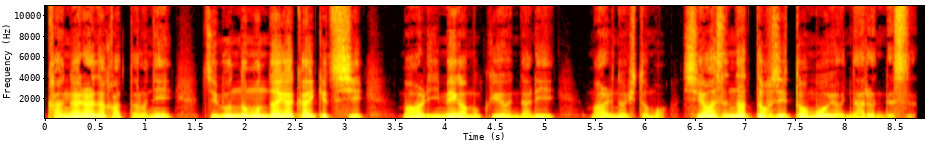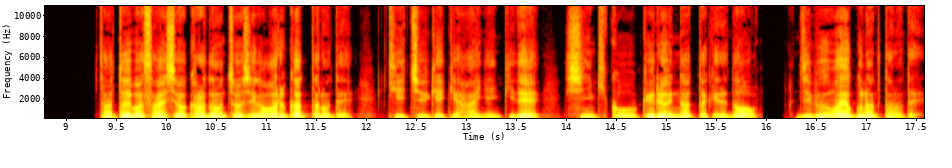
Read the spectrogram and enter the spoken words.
考えられなかったのに自分の問題が解決し周りに目が向くようになり周りの人も幸せになってほしいと思うようになるんです。例えば最初は体の調子が悪かったので気中激肺元気で新機構を受けるようになったけれど自分は良くなったので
